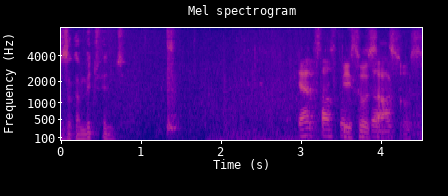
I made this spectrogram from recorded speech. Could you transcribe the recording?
Oh, sogar mit Wind. Jetzt hast du Wieso gesagt. sagst du's?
